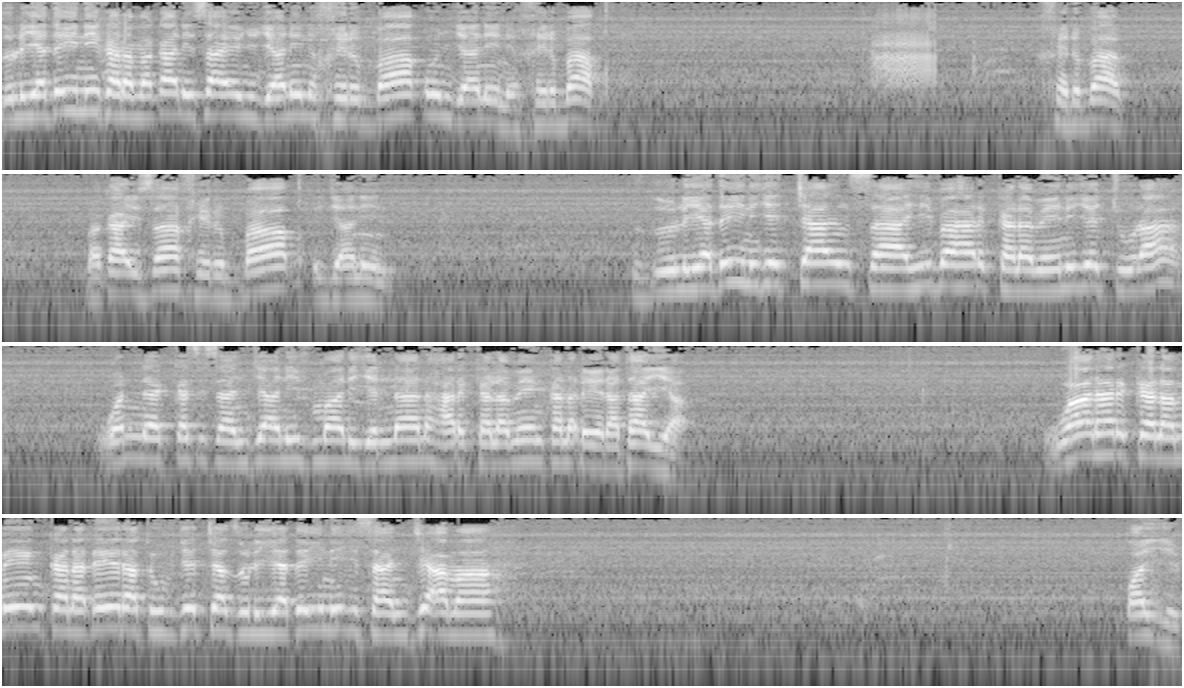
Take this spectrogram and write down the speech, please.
ذو اليدين كان مكان إساء جانين خرباق جانين خرباق خرباق maqaa isaa khirbaaq jedhaniin zulyadayni jechaan saahiba harka lameeni jechuudha wanni akkas isaan je'aniif maali jennaan harka lameen kana dheerataayya waan harka lameen kana dheeratuuf jecha zulyadayni isaan je'ama طيب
